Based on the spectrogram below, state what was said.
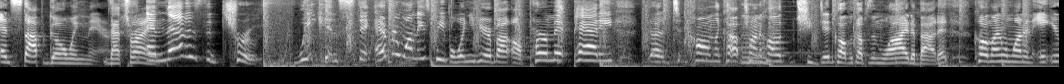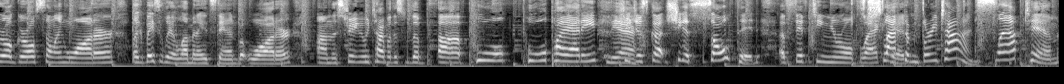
and stop going there. That's right. And that is the truth. We can stay. Every one of these people, when you hear about a permit Patty uh, t- calling the cop, trying to call, she did call the cops and lied about it. Called 911, an eight year old girl selling water, like basically a lemonade stand, but water on the street. We talked about this with a uh, pool, pool Patty. Yeah. She just got, she assaulted a 15 year old black slapped kid him three times. slapped him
